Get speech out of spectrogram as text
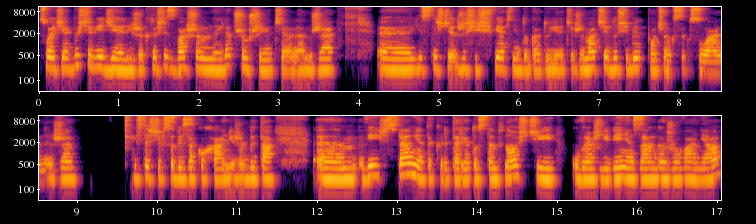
słuchajcie, jakbyście wiedzieli, że ktoś jest waszym najlepszym przyjacielem, że e, jesteście, że się świetnie dogadujecie, że macie do siebie pociąg seksualny, że jesteście w sobie zakochani, żeby ta um, więź spełnia te kryteria dostępności, uwrażliwienia, zaangażowania,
